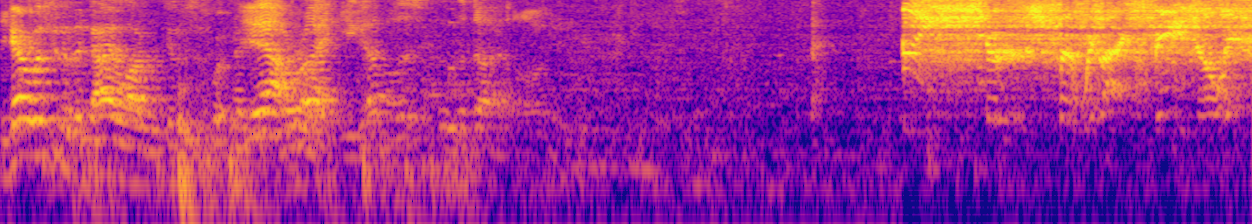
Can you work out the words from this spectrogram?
You gotta listen to the dialogue because this is what makes it Yeah, work. right, you gotta listen to the dialogue. But we like we?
